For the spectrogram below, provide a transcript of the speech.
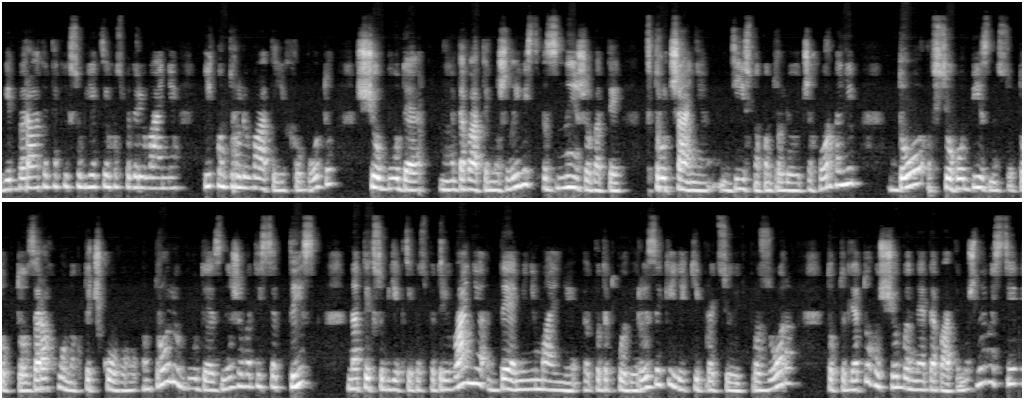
відбирати таких суб'єктів господарювання і контролювати їх роботу, що буде давати можливість знижувати втручання дійсно контролюючих органів. До всього бізнесу, тобто за рахунок точкового контролю буде знижуватися тиск на тих суб'єктів господарювання, де мінімальні податкові ризики, які працюють прозоро, тобто для того, щоб не давати можливості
